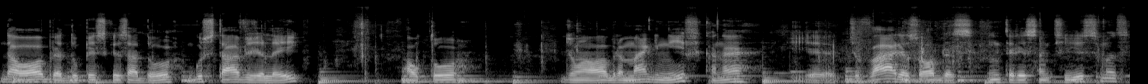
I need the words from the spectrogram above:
da obra do pesquisador Gustavo Gelei, autor de uma obra magnífica, né? É, de várias obras interessantíssimas.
